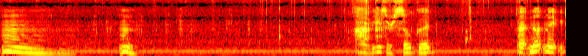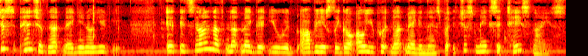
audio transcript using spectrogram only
Mmm. Mmm. Ah, these are so good. That nutmeg, just a pinch of nutmeg, you know, you, it, it's not enough nutmeg that you would obviously go, oh, you put nutmeg in this, but it just makes it taste nice.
